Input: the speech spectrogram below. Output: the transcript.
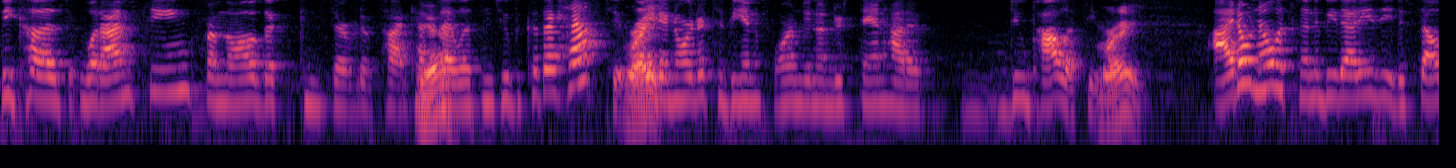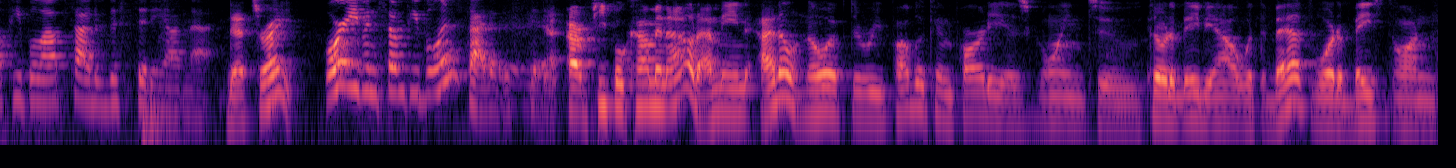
Because what I'm seeing from all of the conservative podcasts Yeah. I listen to, because I have to, right. Right. In order to be informed and understand how to do policy. work. Right. I don't know it's going to be that easy to sell people outside of the city on that, That's right. or even some people inside of the city. are people coming out? I mean, I don't know if the Republican Party is going to throw the baby out with the bathwater based on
